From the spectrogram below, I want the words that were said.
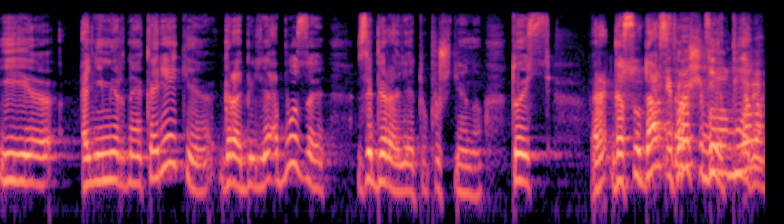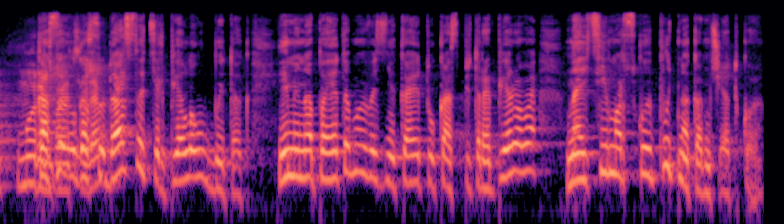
и они мирные коряки грабили обозы, забирали эту пушнину. То есть Государство, и проще терпело, морем, морем пойти, государство да? терпело убыток. Именно поэтому и возникает указ Петра Первого найти морской путь на Камчатку.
